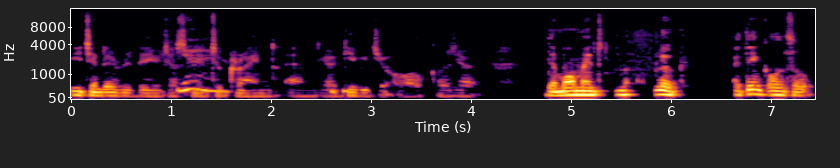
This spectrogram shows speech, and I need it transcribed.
Each and every day, you just need to grind and yeah, give it your all. Cause yeah, the moment. Look, I think also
